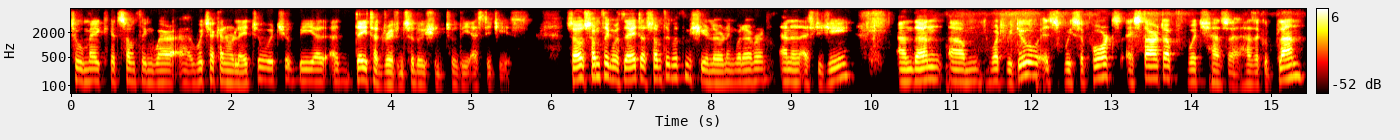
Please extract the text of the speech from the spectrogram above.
to make it something where uh, which I can relate to, it should be a, a data-driven solution to the SDGs. So something with data, something with machine learning, whatever, and an SDG. And then um, what we do is we support a startup which has a has a good plan.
